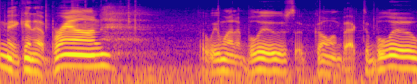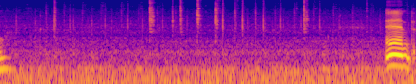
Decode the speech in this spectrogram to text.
making it brown but we want a blue so going back to blue. And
